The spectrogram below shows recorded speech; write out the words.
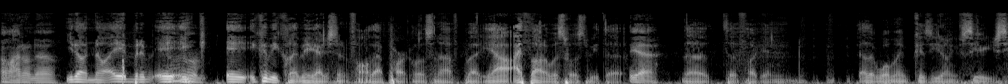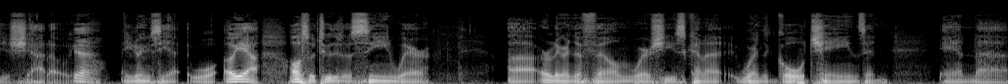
oh I don't know You don't know, it, but it it, Mm. it, it, it could be clip. Maybe I just didn't follow that part close enough. But yeah, I thought it was supposed to be the yeah the the fucking other woman because you don't even see her. You see a shadow. You Yeah. know? and you don't even see it. Well, oh yeah. Also, too, there's a scene where uh, earlier in the film where she's kind of wearing the gold chains and and uh,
